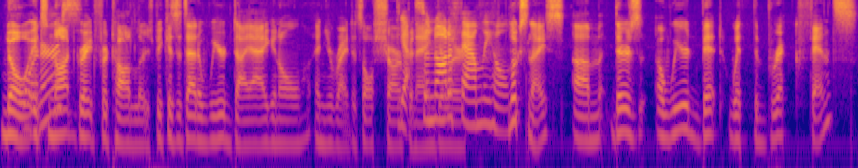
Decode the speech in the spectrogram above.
No, it's not great for toddlers because it's at a weird diagonal, and you're right, it's all sharp Yeah, and so not a family home. Looks nice. Um, there's a weird bit with the brick fence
